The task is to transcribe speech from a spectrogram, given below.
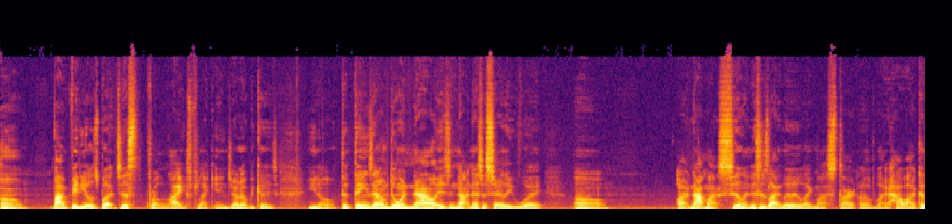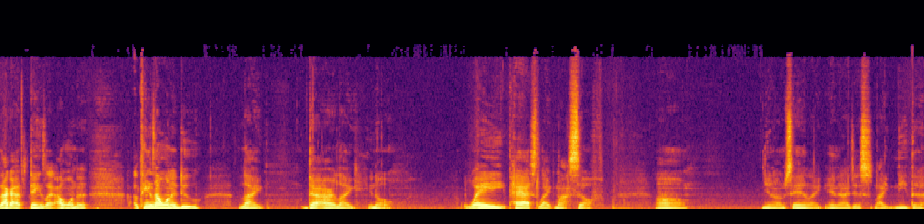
um my videos but just for life like in general because you know the things that I'm doing now is not necessarily what um are not my ceiling. This is like literally like my start of like how I cuz I got things like I want to things I want to do like that are like, you know, way past like myself. Um you know what I'm saying? Like and I just like need the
